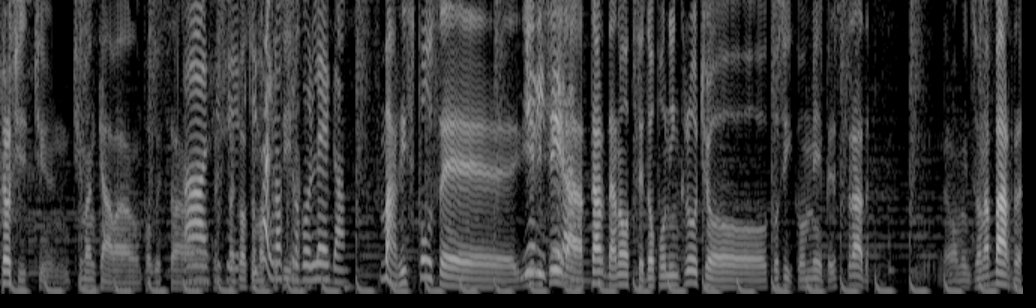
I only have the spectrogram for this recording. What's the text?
Però ci, ci- ci mancava un po' questa, Ah, sì, questa sì. cosa Chissà il mattutina. nostro collega. Ma rispose ieri, Ieri sera, sera. tarda notte dopo un incrocio così con me per strada. Eravamo in zona bar.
